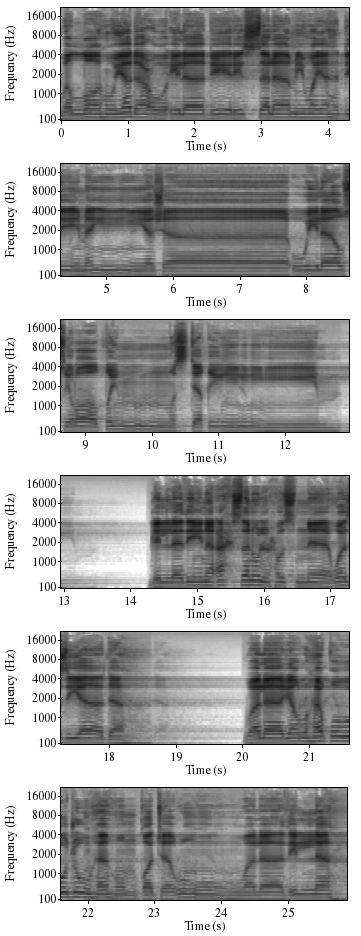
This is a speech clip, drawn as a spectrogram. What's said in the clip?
والله يدعو إلى دير السلام ويهدي من يشاء إلى صراط مستقيم. للذين أحسنوا الحسنى وزيادة ولا يرهق وجوههم قتر ولا ذلة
